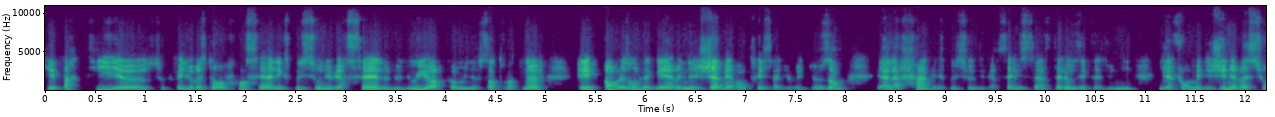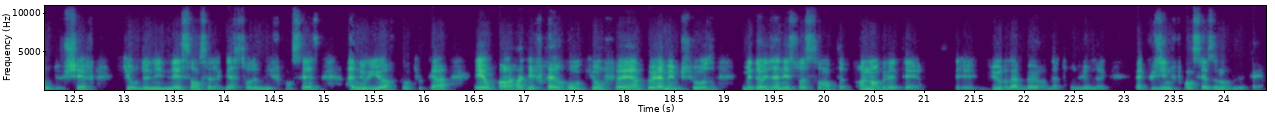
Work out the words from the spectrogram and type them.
qui est parti euh, s'occuper du restaurant français à l'exposition universelle de New York en 1939, et en raison de la guerre, il n'est jamais rentré, ça a duré deux ans, et à la fin de l'exposition universelle, il s'est installé aux États-Unis, il a formé des générations de chefs qui ont donné naissance à la gastronomie française, à New York en tout cas, et on parlera des frères Roux qui ont fait un peu la même chose, mais dans les années 60 en Angleterre. C'est dur labeur d'introduire la, cuisine française en Angleterre.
